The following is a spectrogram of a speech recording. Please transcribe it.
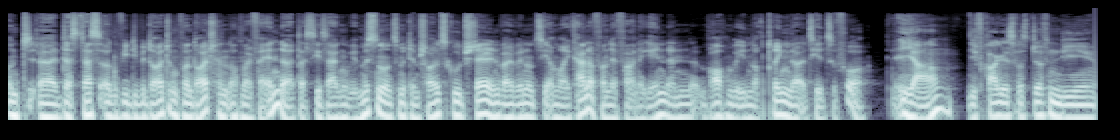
Und äh, dass das irgendwie die Bedeutung von Deutschland nochmal verändert, dass sie sagen, wir müssen uns mit dem Scholz gut stellen, weil wenn uns die Amerikaner von der Fahne gehen, dann brauchen wir ihn noch dringender als je zuvor. Ja, die Frage ist, was dürfen die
